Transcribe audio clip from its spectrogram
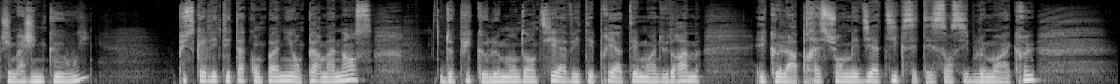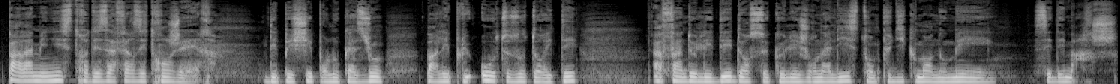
J'imagine que oui, puisqu'elle était accompagnée en permanence depuis que le monde entier avait été pris à témoin du drame et que la pression médiatique s'était sensiblement accrue par la ministre des Affaires étrangères, dépêchée pour l'occasion par les plus hautes autorités afin de l'aider dans ce que les journalistes ont pudiquement nommé ses démarches.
